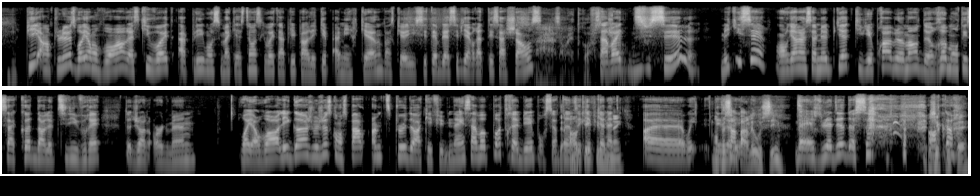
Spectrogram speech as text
Puis, en plus, voyons voir, est-ce qu'il va être appelé, moi, c'est ma question, est-ce qu'il va être appelé par l'équipe américaine? Parce qu'il s'était blessé puis il avait raté sa chance. Ah, ça va être rough. Ça je va être pense. difficile, mais qui sait? On regarde un Samuel Piette qui vient probablement de remonter sa cote dans le petit livret de John Hordman. Voyons voir. Les gars, je veux juste qu'on se parle un petit peu de hockey féminin. Ça va pas très bien pour certaines hockey équipes féminin. canadiennes. Euh, oui. On peut s'en parler aussi. Ben, je voulais dire de ça. J'écoutais.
